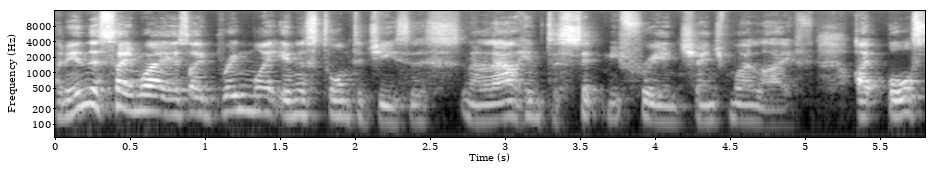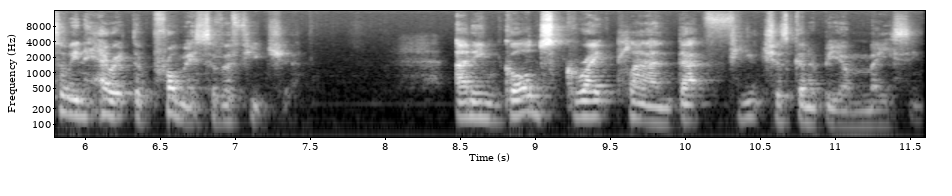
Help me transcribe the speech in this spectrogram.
And in the same way, as I bring my inner storm to Jesus and allow Him to set me free and change my life, I also inherit the promise of a future. And in God's great plan, that future is going to be amazing.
